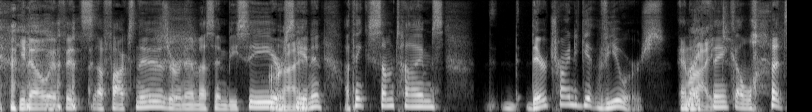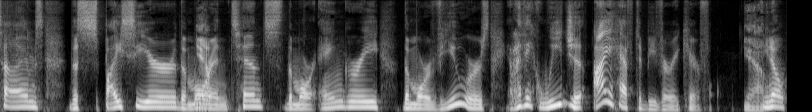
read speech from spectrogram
you know, if it's a Fox News or an MSNBC or Right. CNN, I think sometimes they're trying to get viewers. And I think a lot of times the spicier, the more Yep. intense, the more angry, the more viewers. And I think we just, I have to be very careful. Yeah. You know,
